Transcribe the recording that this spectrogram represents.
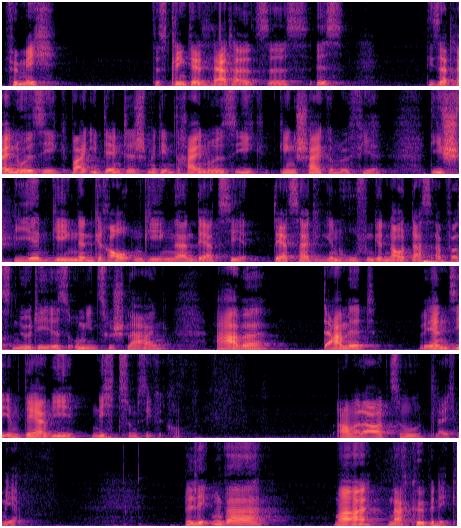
Für mich, das klingt jetzt härter als es ist. Dieser 3-0-Sieg war identisch mit dem 3-0-Sieg gegen Schalke 04. Die spielen gegen den Graupengegnern der derzeitigen rufen genau das ab, was nötig ist, um ihn zu schlagen. Aber damit wären sie im Derby nicht zum Sieg gekommen. Aber dazu gleich mehr. Blicken wir mal nach Köpenick.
